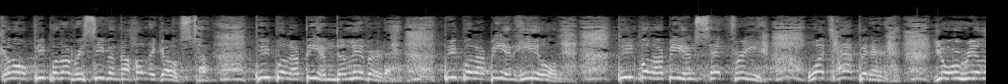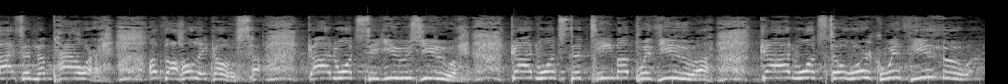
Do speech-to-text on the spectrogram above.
Come on, people are receiving the Holy Ghost. People are being delivered. People are being healed. People are being set free. What's happening? You're realizing the power of the Holy Ghost. God wants to use you. God wants to team up with you. God wants to work with you.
